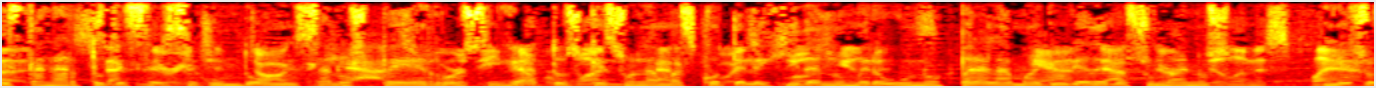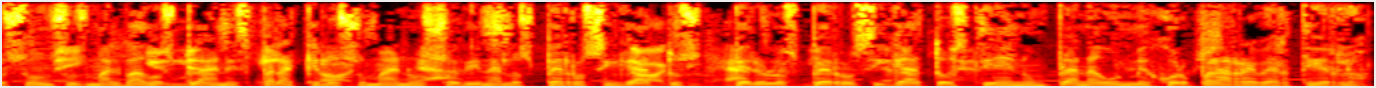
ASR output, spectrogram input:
Están hartos de ser segundones a los perros y gatos que son la mascota elegida número uno para la mayoría de los humanos. Y esos son sus malvados planes para que los humanos odien a los perros y gatos. Pero los perros y gatos tienen un plan aún mejor para revertirlo.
